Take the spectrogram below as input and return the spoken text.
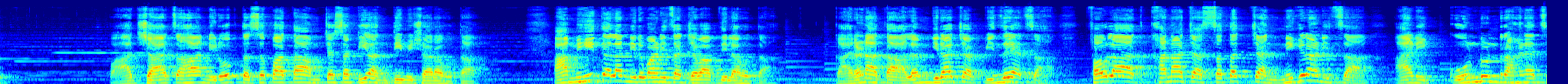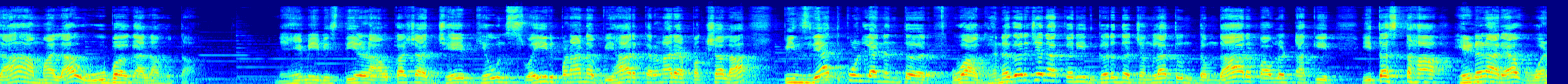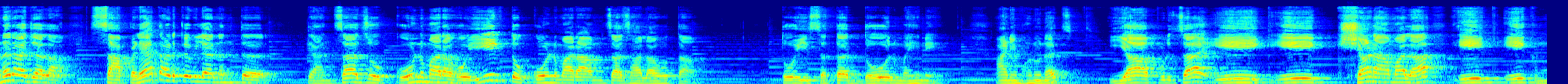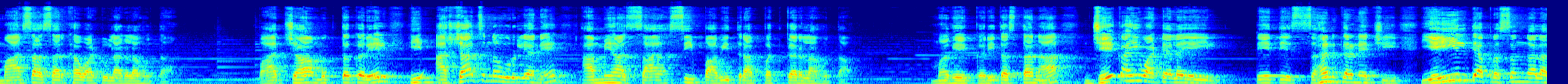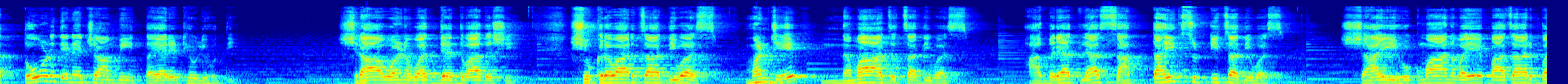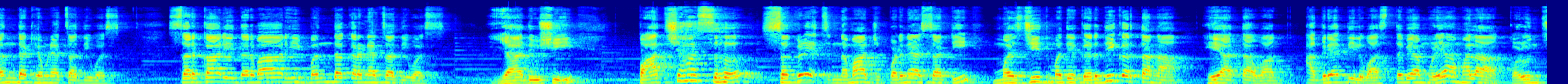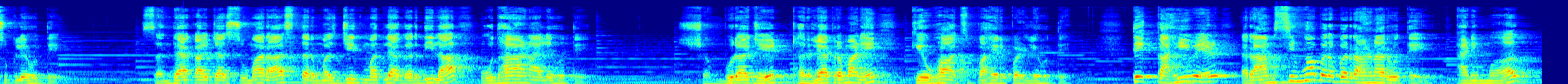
बादशहाचा हा निरोप तसं पाहता आमच्यासाठी अंतिम इशारा होता. आम्हीही त्याला निर्वाणीचा जवाब दिला होता. कारण आता आलमगिराच्या पिंजऱ्याचा फौलाद खानाच्या सततच्या निगराणीचा आणि कोंडून राहण्याचा आम्हाला उबग आला होता. नेहमी विस्तीर्ण अवकाशात झेप घेऊन स्वैरपणानं विहार करणाऱ्या पक्षाला पिंजऱ्यात कोंडल्यानंतर वा घनगर्जना करीत गर्द जंगलातून दमदार पावलं टाकीत इतस्तहा हिंडणाऱ्या वनराजाला सापळ्यात अडकविल्यानंतर त्यांचा जो कोंडमारा होईल तो कोंडमारा आमचा झाला होता. तोही सतत दोन महिने. आणि म्हणूनच या पुढचा एक एक क्षण आम्हाला एक एक मासासारखा वाटू लागला होता. पाचहा मुक्त करेल ही आशाच न उरल्याने आम्ही हा साहसी पावित्रा पत्करला होता. मग हे करीत असताना जे काही वाट्याला येईल ते ते सहन करण्याची येईल त्या प्रसंगाला तोंड देण्याची आम्ही तयारी ठेवली होती. श्रावण वद्य द्वादशी शुक्रवारचा दिवस म्हणजे नमाजचा दिवस. आग्र्यातल्या साप्ताहिक सुट्टीचा दिवस. शाही हुकमान्वये बाजार बंद ठेवण्याचा दिवस. सरकारी दरबार ही बंद करण्याचा दिवस. या दिवशी पाचशहासह सगळेच नमाज पडण्यासाठी मस्जिदमध्ये गर्दी करताना हे आता वाग आग्र्यातील वास्तव्यामुळे आम्हाला कळून चुकले होते. संध्याकाळच्या सुमारास तर मस्जिदमधल्या गर्दीला उधाण आले होते. शंभूराजे ठरल्याप्रमाणे केव्हाच बाहेर पडले होते. ते काही वेळ रामसिंहाबरोबर राहणार होते आणि मग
